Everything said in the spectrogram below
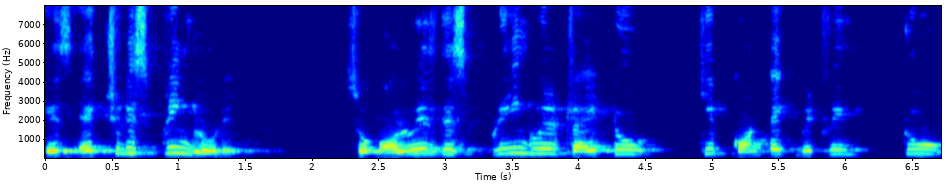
is actually spring loaded so always this spring will try to keep contact between two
